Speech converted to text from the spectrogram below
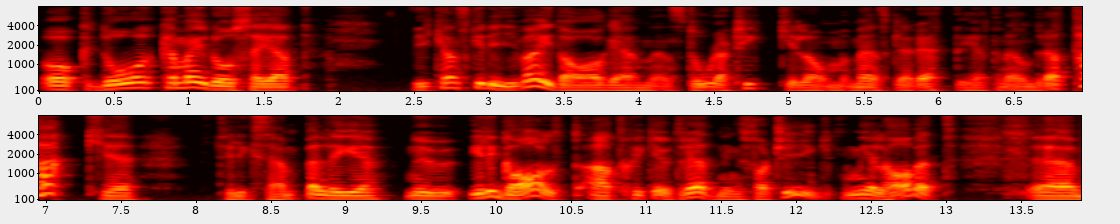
Och då kan man ju då säga att vi kan skriva idag en, en stor artikel om mänskliga rättigheterna under attack. Till exempel är nu illegalt att skicka ut räddningsfartyg på Medelhavet. Eh,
